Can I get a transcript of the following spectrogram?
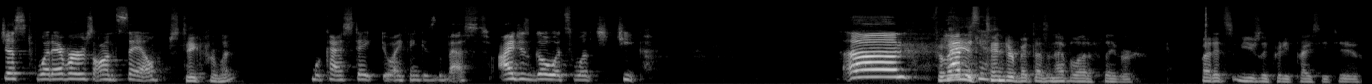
Just whatever's on sale. Steak for what? What kind of steak do I think is the best? I just go with what's cheap. Um, Filet Happy is tender but doesn't have a lot of flavor, but it's usually pretty pricey too.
